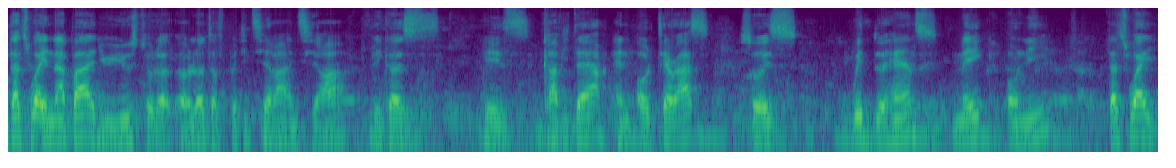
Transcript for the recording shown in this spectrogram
That's why in Napa you use a lot, a lot of Petit Syrah and Syrah because it's gravitaire and all terrace. So it's with the hands make only. That's why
